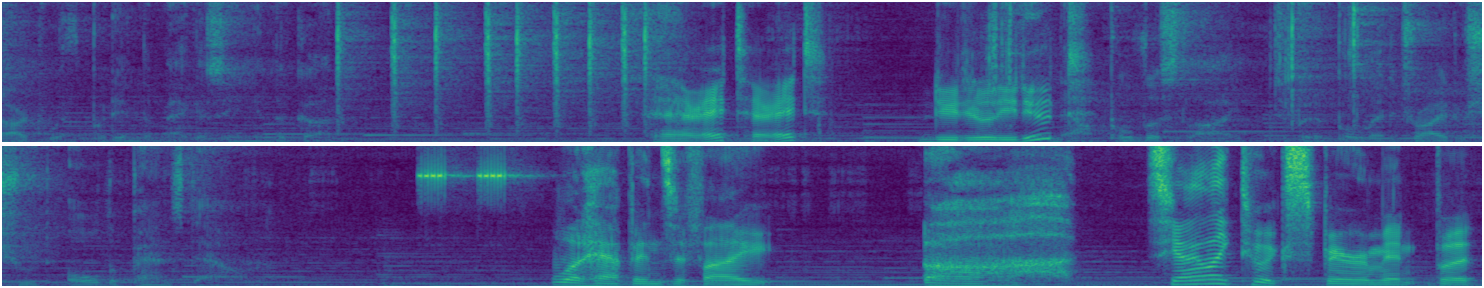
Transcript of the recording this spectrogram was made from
Start with putting the magazine in the gun. All right, all right. Doodly doot. Now pull the slide to put a bullet. Try to shoot all the pants down. What happens if I. Ah. see, I like to experiment, but.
